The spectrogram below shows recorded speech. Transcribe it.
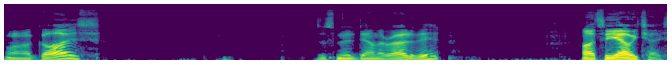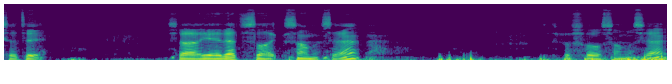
Alright guys, just moved down the road a bit. Oh, it's a Yowie chaser too. So yeah, that's like Somerset. Just before Somerset.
